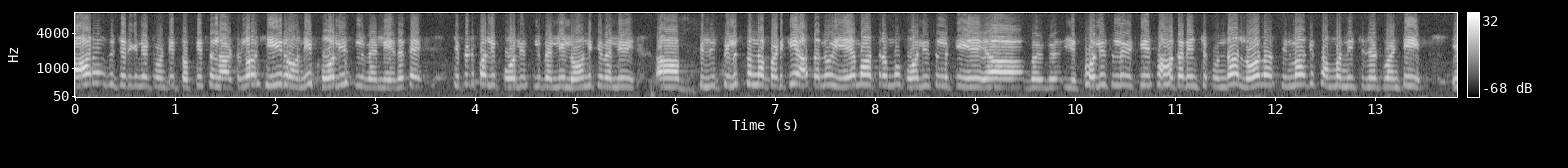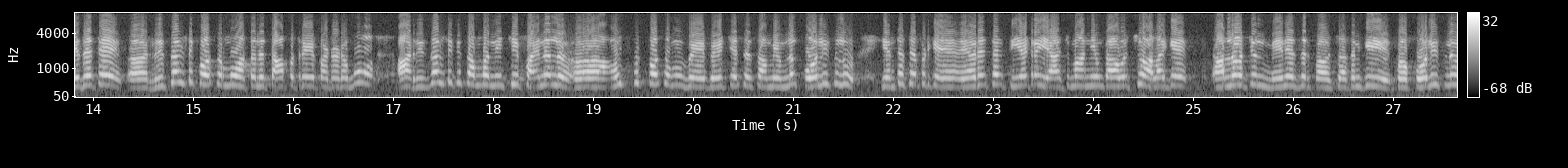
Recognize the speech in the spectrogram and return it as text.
ఆ రోజు జరిగినటువంటి తొక్కిసలాటలో హీరోని పోలీసులు వెళ్ళి ఏదైతే చిక్కడపల్లి పోలీసులు వెళ్ళి లోనికి వెళ్ళి పిలి- పిలుస్తున్నప్పటికీ అతను ఏ మాత్రము పోలీసులకి పోలీసులకి సహకరించకుండా లోన సినిమాకి సంబంధించినటువంటి ఏదైతే రిజల్ట్ కోసము అతను తాపత్రయపడము ఆ రిజల్ట్కి సంబంధించి ఫైనల్ అవుట్పుట్ కోసము వెయిట్ చేసే సమయంలో పోలీసులు ఎంతసేపటికి ఎవరైతే థియేటర్ యాజమాన్యం కావచ్చు అలాగే అల్లు అర్జున్ మేనేజర్ కావచ్చు అతనికి పోలీసులు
